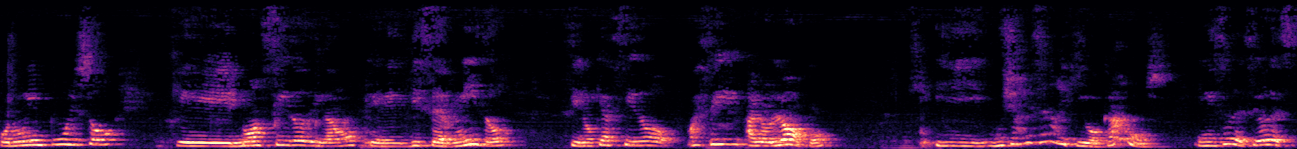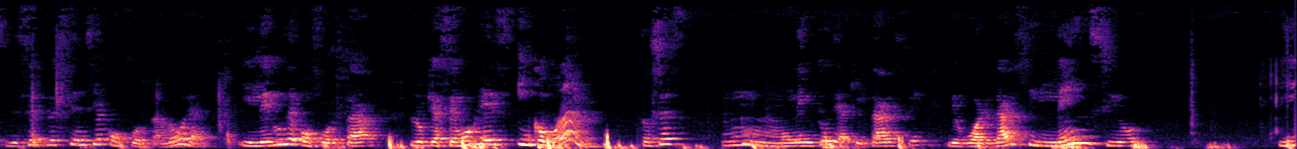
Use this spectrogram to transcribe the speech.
por un impulso que no ha sido, digamos, que discernido, sino que ha sido así a lo loco. Y muchas veces nos equivocamos en ese deseo de, ser presencia confortadora. Y lejos de confortar, lo que hacemos es incomodar. Entonces, un momento de aquietarse, de guardar silencio y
